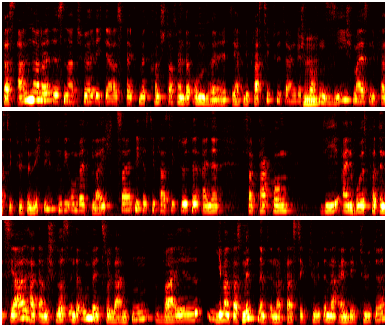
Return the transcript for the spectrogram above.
Das andere ist natürlich der Aspekt mit Kunststoffen in der Umwelt. Sie hatten die Plastiktüte angesprochen. Mhm. Sie schmeißen die Plastiktüte nicht in die Umwelt. Gleichzeitig ist die Plastiktüte eine Verpackung, die ein hohes Potenzial hat, am Schluss in der Umwelt zu landen, weil jemand was mitnimmt in einer Plastiktüte, in einer Einwegtüte,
